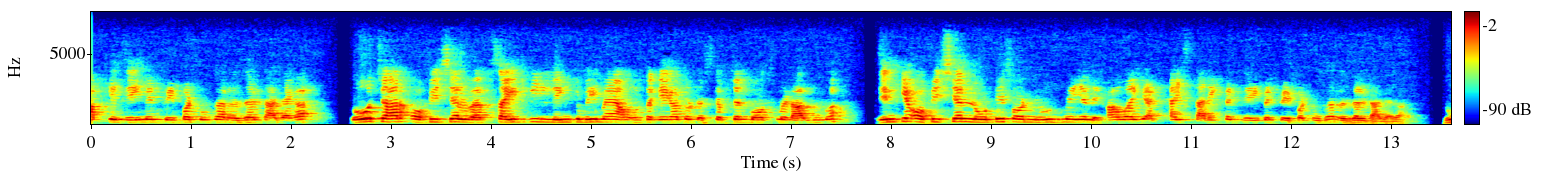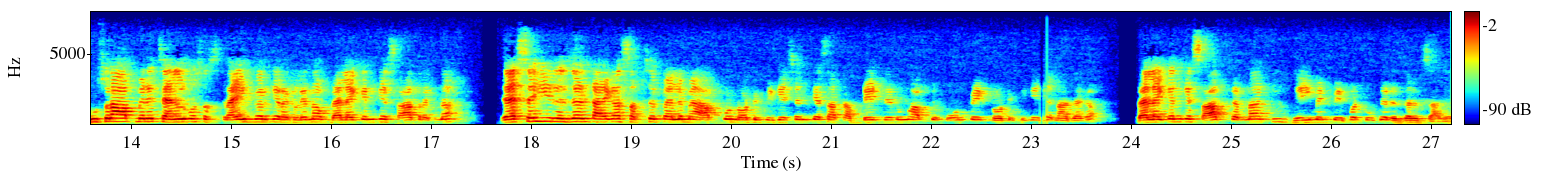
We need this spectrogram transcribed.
आपके जेईमेन पेपर टू का रिज़ल्ट आ जाएगा। दो चार ऑफिशियल वेबसाइट की लिंक भी मैं हो सकेगा तो डिस्क्रिप्शन बॉक्स में डाल दूँगा, जिनके ऑफिशियल नोटिस और न्यूज़ में ये लिखा हुआ है कि 28 तारीख तक जेईमेन पेपर टू का रिज़ल्ट आ जाएगा। दूसरा, आप मेरे चैनल को सब्सक्राइब करके रख लेना बेल आइकन के साथ रखना। जैसे ही रिज़ल्ट आएगा, सबसे पहले मैं आपको नोटिफिकेशन के साथ अपडेट दे दूँगा, आपके फ़ोन पे एक नोटिफिकेशन आ जाएगा। बेल आइकन के साथ करना कि जेई मेन पेपर टू के रिज़ल्ट आ गए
